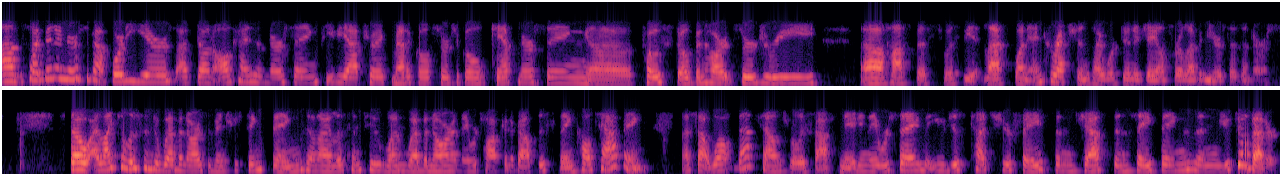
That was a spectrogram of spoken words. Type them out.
Um, so I've been a nurse about 40 years. I've done all kinds of nursing, pediatric, medical, surgical, camp nursing, uh, post open heart surgery, uh, hospice was the last one, and corrections. I worked in a jail for 11 years as a nurse. So I like to listen to webinars of interesting things, and I listened to one webinar, and they were talking about this thing called tapping. I thought, well, that sounds really fascinating. They were saying that you just touch your face and chest and say things, and you feel better.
